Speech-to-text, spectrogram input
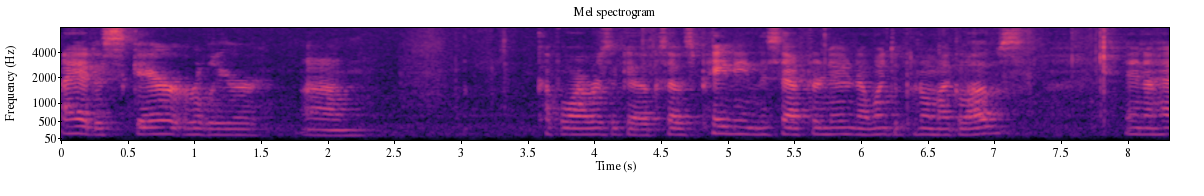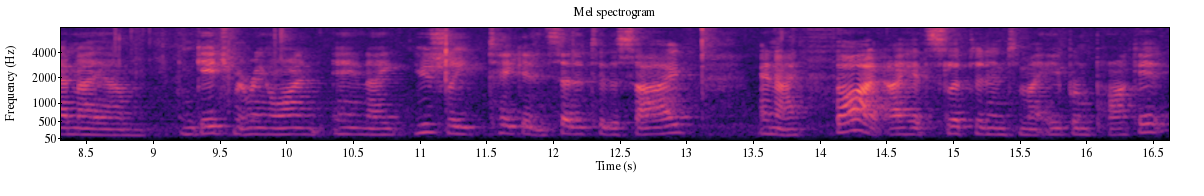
I had a scare earlier um, couple hours ago because I was painting this afternoon. I went to put on my gloves and I had my um, engagement ring on and I usually take it and set it to the side and I thought I had slipped it into my apron pocket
